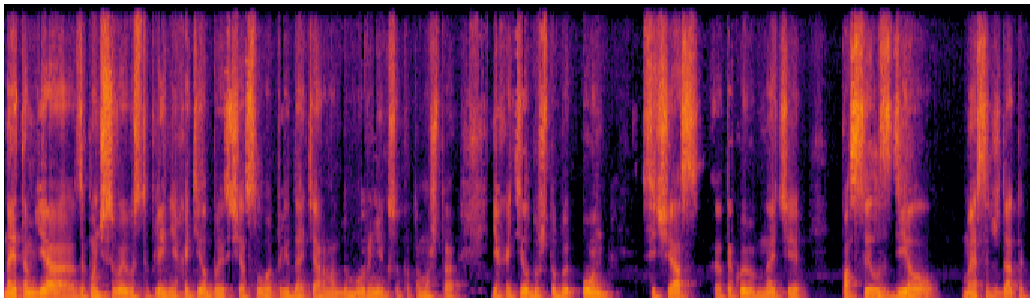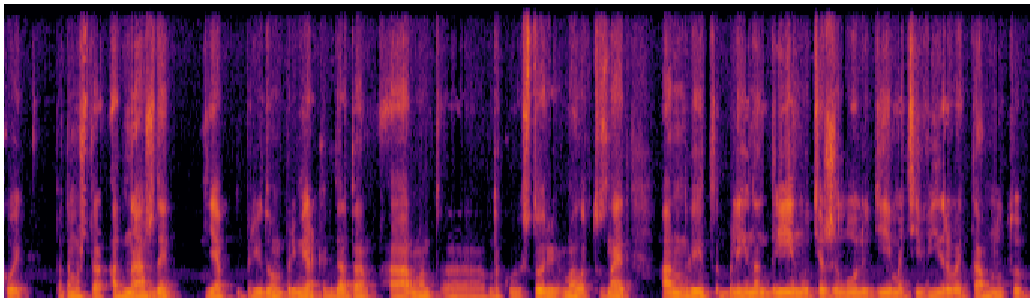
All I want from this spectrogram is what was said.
На этом я закончу свое выступление. Хотел бы сейчас слово передать Арманду Мурниксу, потому что я хотел бы, чтобы он сейчас э, такой, знаете, посыл сделал, месседж, да, такой, потому что однажды, я приведу вам пример, когда-то Арманд, э, такую историю мало кто знает, Арманд говорит, блин, Андрей, ну тяжело людей мотивировать там, ну, то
